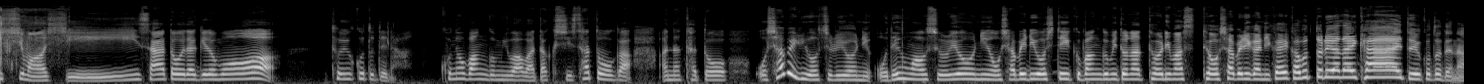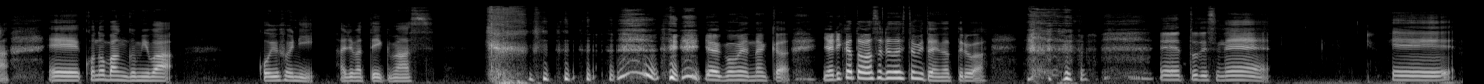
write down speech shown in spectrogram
しもし、佐藤だけども。ということでな、この番組は私、佐藤があなたとおしゃべりをするように、お電話をするようにおしゃべりをしていく番組となっております。っておしゃべりが2回被っとるやないかいということでな、えー、この番組は、こういう風に始まっていきます。いや、ごめん、なんか、やり方忘れた人みたいになってるわ。えっとですね、えー、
